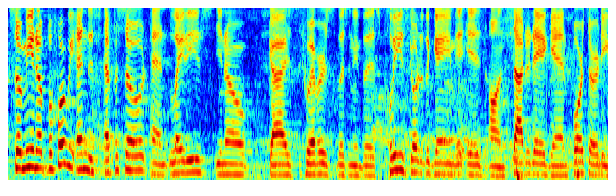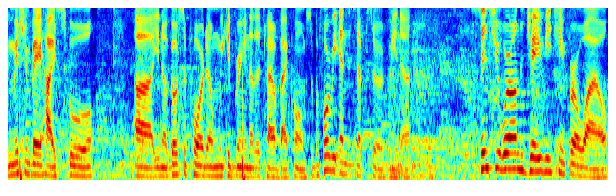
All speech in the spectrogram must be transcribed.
So Mina, before we end this episode and ladies, you know, guys, whoever's listening to this, please go to the game. It is on Saturday again, 4:30, Mission Bay High School. Uh, you know, go support them. We could bring another title back home. So before we end this episode, Mina, since you were on the JV team for a while,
